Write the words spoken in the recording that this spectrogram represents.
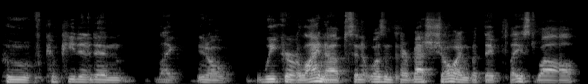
who've competed in like you know weaker lineups and it wasn't their best showing but they placed well.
